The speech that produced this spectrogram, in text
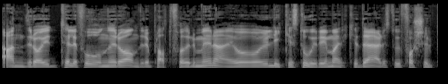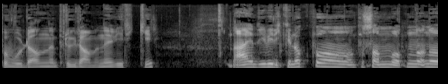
Android-telefoner og andre plattformer er jo like store i markedet. Er det stor forskjell på hvordan programmene virker? Nei, de virker nok på, på samme måten. Nå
